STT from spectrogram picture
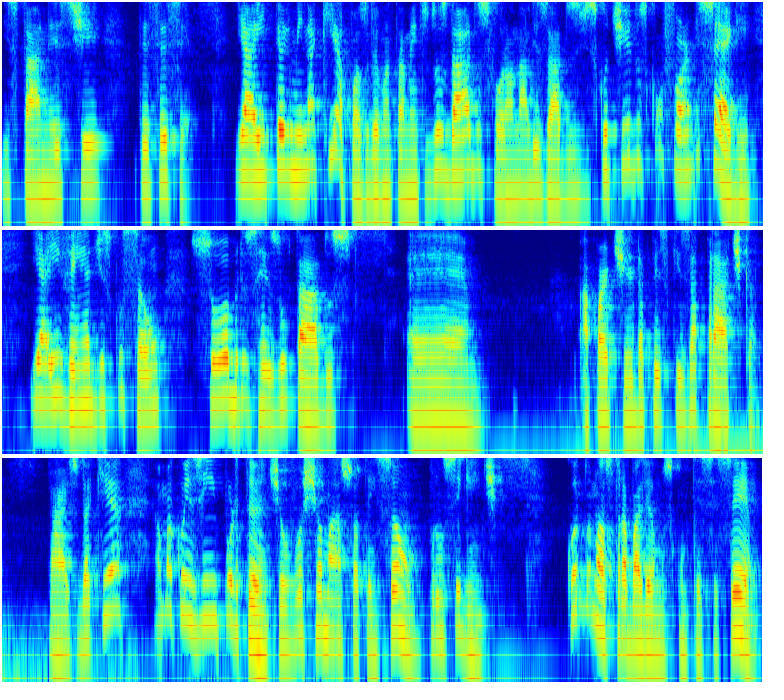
está neste TCC. E aí termina aqui, após o levantamento dos dados, foram analisados e discutidos, conforme segue. E aí vem a discussão sobre os resultados é, a partir da pesquisa prática. Tá? Isso daqui é, é uma coisinha importante. Eu vou chamar a sua atenção para o seguinte: quando nós trabalhamos com TCC,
